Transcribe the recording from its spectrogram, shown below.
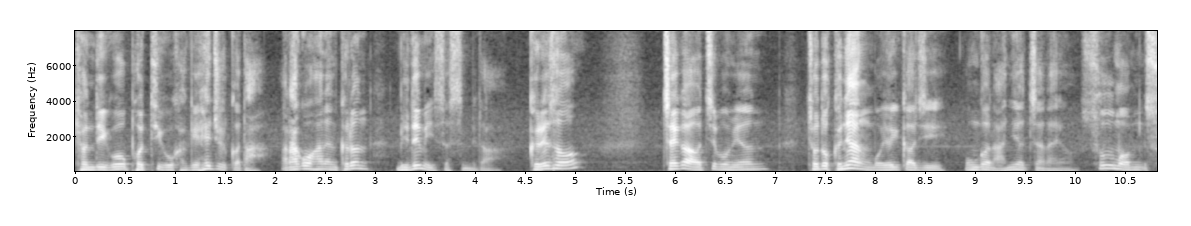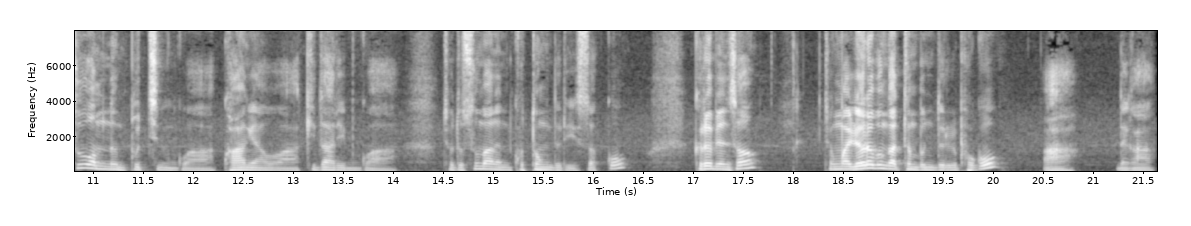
견디고 버티고 가게 해줄 거다라고 하는 그런 믿음이 있었습니다. 그래서 제가 어찌 보면 저도 그냥 뭐 여기까지 온 건 아니었잖아요. 수, 없, 수 없는 부침과 광야와 기다림과 저도 수많은 고통들이 있었고 그러면서 정말 여러분 같은 분들을 보고 아 내가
